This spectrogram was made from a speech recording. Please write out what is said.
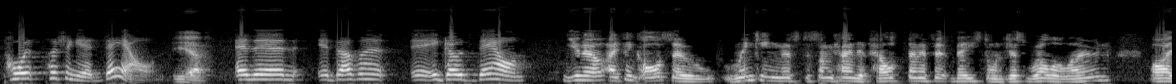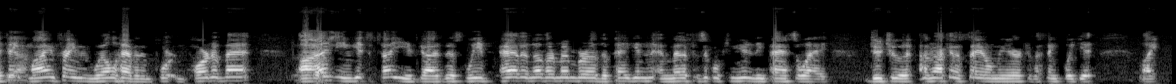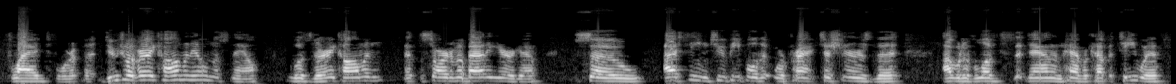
pu- pushing it down, yeah. and then it doesn't, it goes down. You know, I think also linking this to some kind of health benefit based on just will alone. Well, I think Yeah. mind frame will have an important part of that. Uh, I didn't even get to tell you guys this. We've had another member of the pagan and metaphysical community pass away due to it. I'm not going to say it on the air because I think we get like flagged for it, but due to a very common illness now, was very common at the start of about a year ago. So I've seen two people that were practitioners that I would have loved to sit down and have a cup of tea with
